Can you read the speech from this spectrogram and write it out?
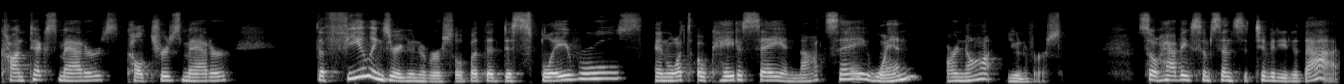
context matters, cultures matter the feelings are universal, but the display rules and what's okay to say and not say when are not universal. So having some sensitivity to that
